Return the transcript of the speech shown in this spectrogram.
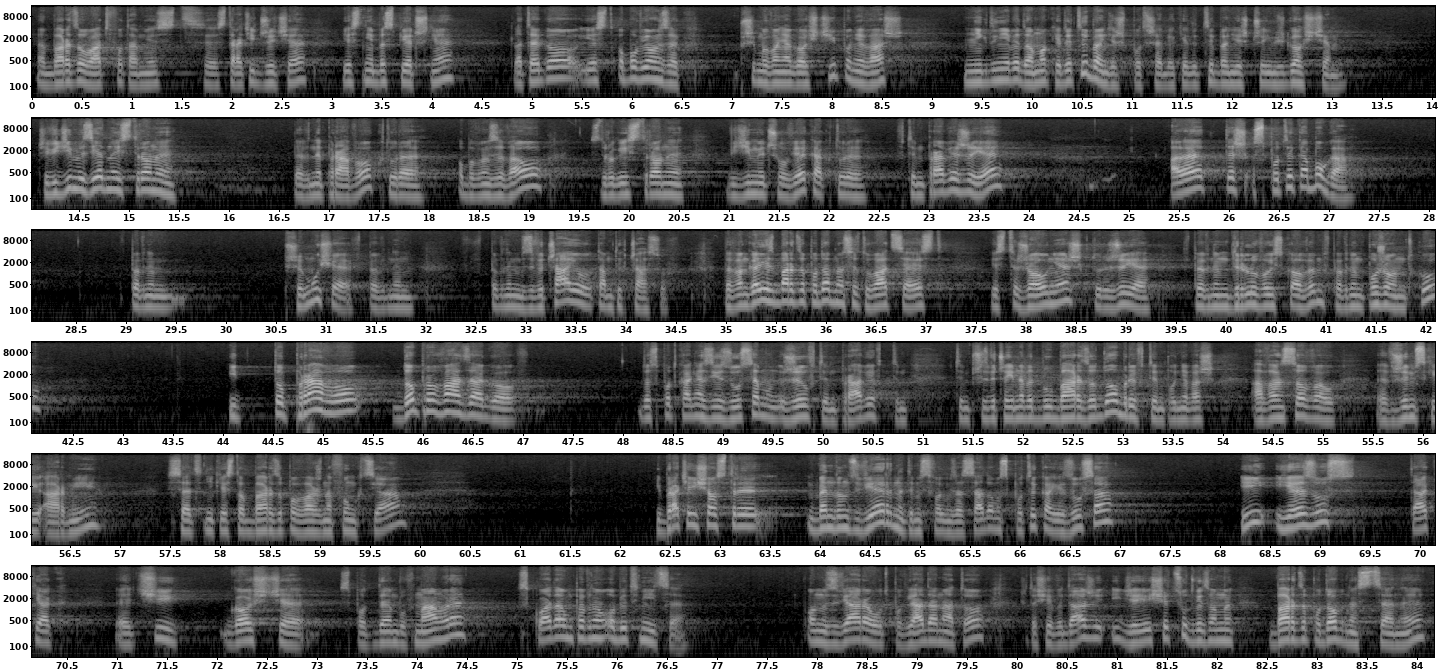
bardzo łatwo tam jest e, stracić życie, jest niebezpiecznie, dlatego jest obowiązek przyjmowania gości, ponieważ nigdy nie wiadomo, kiedy ty będziesz w potrzebie, kiedy ty będziesz czyimś gościem. Czy widzimy z jednej strony pewne prawo, które obowiązywało, z drugiej strony widzimy człowieka, który w tym prawie żyje, ale też spotyka Boga w pewnym przymusie, w pewnym, w pewnym zwyczaju tamtych czasów. W Ewangelii jest bardzo podobna sytuacja. Jest, jest żołnierz, który żyje w pewnym drylu wojskowym, w pewnym porządku, i to prawo doprowadza go do spotkania z Jezusem. On żył w tym prawie, w tym, w tym przyzwyczajeniu, nawet był bardzo dobry w tym, ponieważ awansował w rzymskiej armii. Setnik jest to bardzo poważna funkcja. I bracia i siostry, będąc wierny tym swoim zasadom, spotyka Jezusa i Jezus, tak jak e, ci goście spod dębów Mamre, składa mu pewną obietnicę. On z wiarą odpowiada na to, że to się wydarzy i dzieje się cud. Więc mamy bardzo podobne sceny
